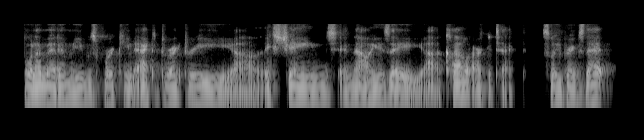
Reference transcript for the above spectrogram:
when I met him, he was working Active Directory, uh, Exchange, and now he's a cloud architect. So he brings that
